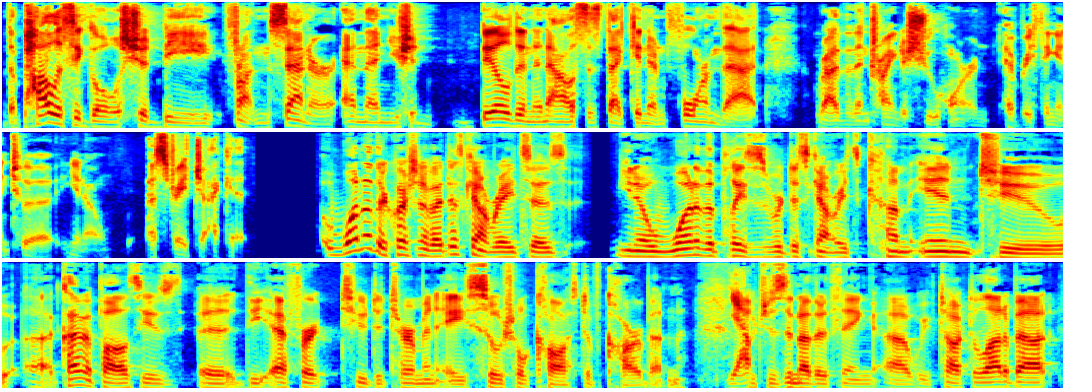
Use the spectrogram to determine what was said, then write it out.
the policy goal should be front and center and then you should build an analysis that can inform that rather than trying to shoehorn everything into a, you know, a straitjacket. One other question about discount rates is you know, one of the places where discount rates come into uh, climate policy is uh, the effort to determine a social cost of carbon, yep. which is another thing uh, we've talked a lot about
